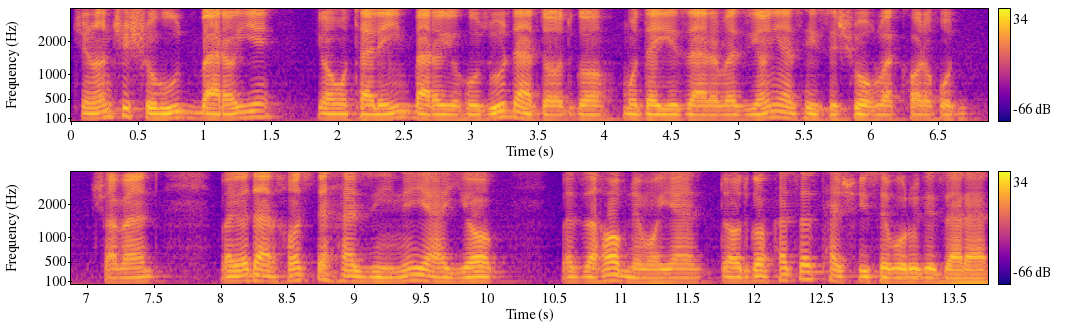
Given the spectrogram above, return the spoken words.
چنانچه شهود برای یا مطلعین برای حضور در دادگاه مدعی ضرر و زیانی از حیث شغل و کار خود شوند و یا درخواست هزینه ایاب و ذهاب نمایند دادگاه پس از تشخیص ورود ضرر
